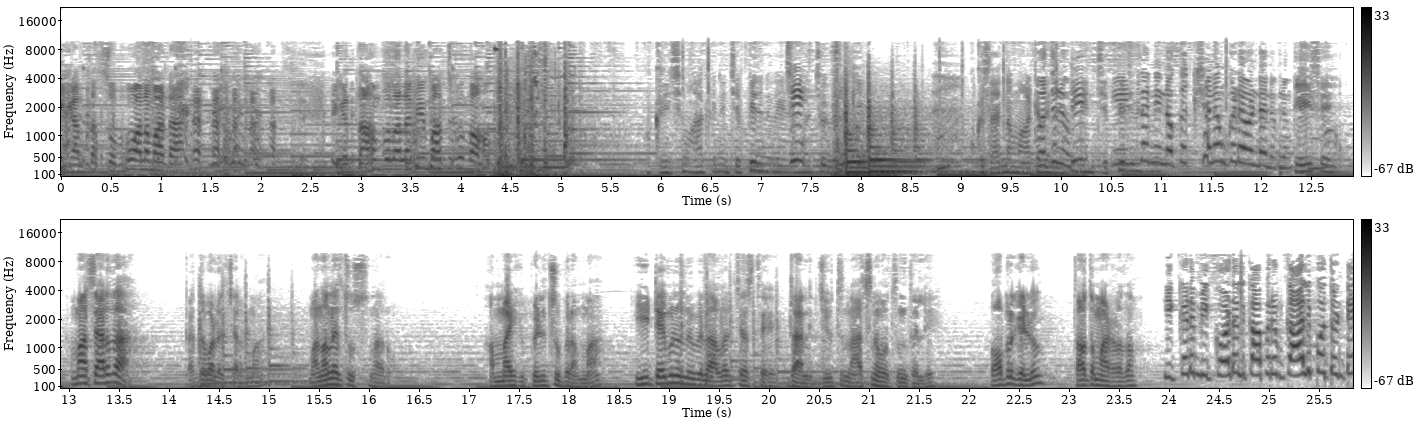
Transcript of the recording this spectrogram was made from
ఇకంత శుభం అన్నమాట. ఇక తాంబూలాలవి మార్చుకుందాం. ఒక నిమిషం ఆగి నేను చెప్పేది నువ్వే ఛీ! నచ్చు, వెళ్ళకు. ఒకసారి నా మాట విను. వదులు. నేను ఈ చెప్పేది ఇంట్లో నేను ఒక్క క్షణం కూడా ఉండను. ప్లీజ్ అమ్మా శారదా. పెద్దవాడు వచ్చారమ్మా. మనల్ని చూస్తున్నారు. అమ్మాయికి పెళ్ళి చూపురమ్మా ఈ టైంలో నువ్వు ఇలా అలర్ట్ చేస్తే దాని జీవితం నాశనం అవుతుంది తల్లి. లోపలికి వెళ్ళు. తాత మాట్లాడదాం. ఇక్కడ మీ కోడలు కాపురం కాలిపోతుంటే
